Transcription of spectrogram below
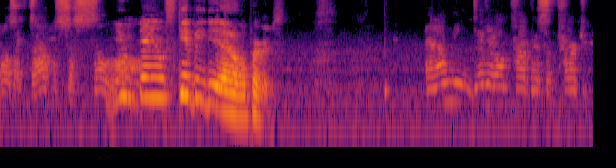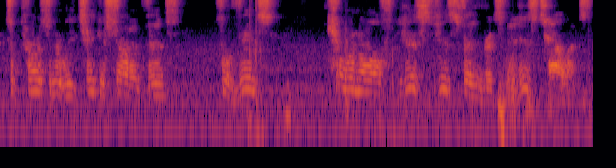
I was like, that was just so You damn Skippy did that on purpose. And I mean, did it on purpose to, per- to personally take a shot at Vince for Vince killing off his his favorites and his talents.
